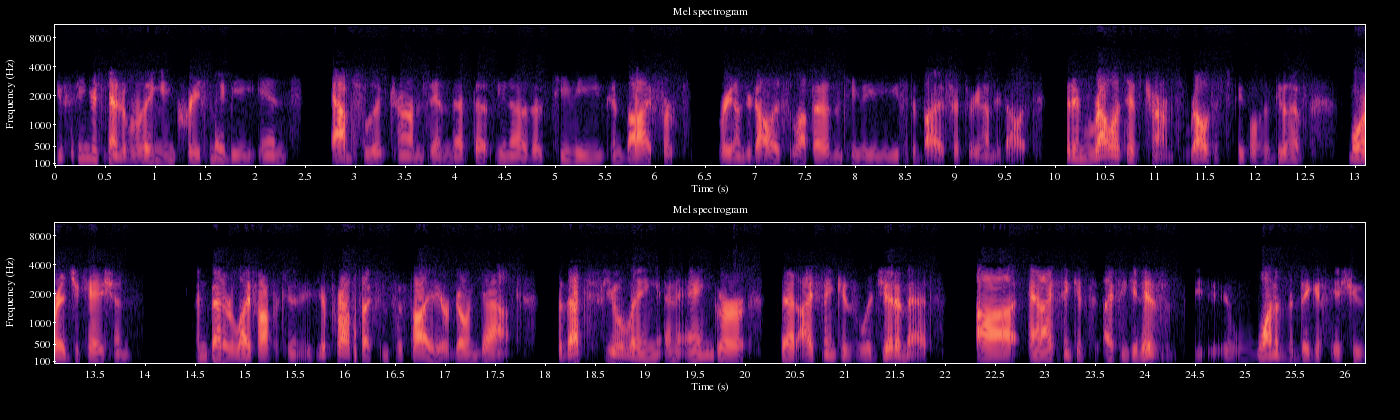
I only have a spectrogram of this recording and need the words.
you've seen your standard of living increase maybe in absolute terms in that the you know the TV you can buy for three hundred dollars a lot better than TV you used to buy for three hundred dollars. But in relative terms, relative to people who do have more education and better life opportunities, your prospects in society are going down. So that's fueling an anger that I think is legitimate, uh, and I think it's I think it is one of the biggest issues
